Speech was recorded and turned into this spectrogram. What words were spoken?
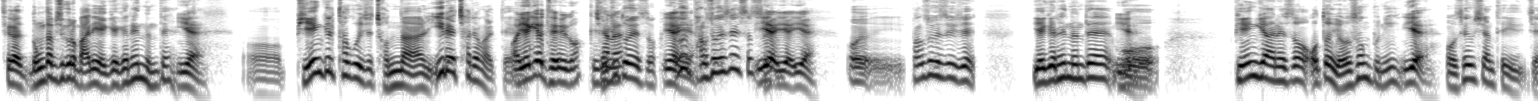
제가 농담식으로 많이 얘기하긴 했는데 예. 어 비행기를 타고 이제 전날 1회 촬영할 때 어, 얘기해도 돼요 이거? 괜찮아요? 제주도에서 예, 예. 방송에서 했었어요. 예, 예, 예. 어, 이 방송에서 이제 얘기를 했는데 예. 뭐 비행기 안에서 어떤 여성분이 예. 어, 세우 씨한테 이제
